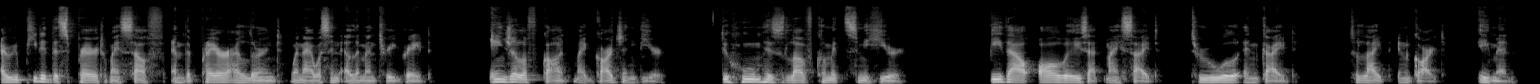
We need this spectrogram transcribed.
I repeated this prayer to myself and the prayer I learned when I was in elementary grade. Angel of God, my guardian dear, to whom his love commits me here. Be thou always at my side, to rule and guide, to light and guard. Amen.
